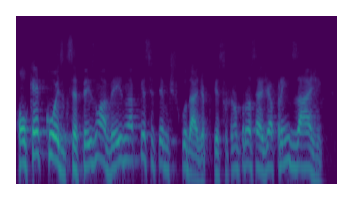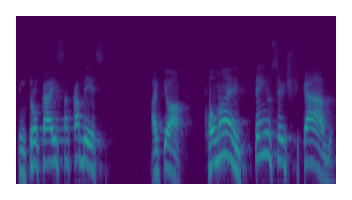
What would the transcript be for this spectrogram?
qualquer coisa que você fez uma vez não é porque você teve dificuldade, é porque você está no processo de aprendizagem. Tem que trocar isso na cabeça. Aqui, ó. Romani, tem o certificado?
